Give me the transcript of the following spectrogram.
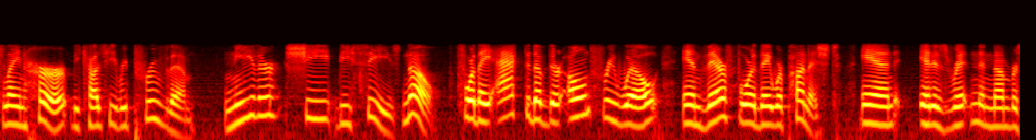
slain her because he reproved them. Neither she be seized. No, for they acted of their own free will, and therefore they were punished. And it is written in Numbers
